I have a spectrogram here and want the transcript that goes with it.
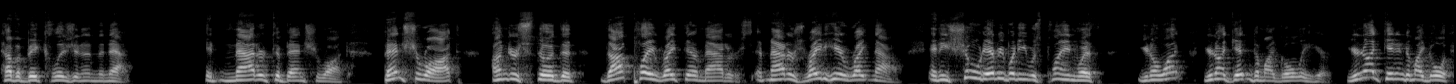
have a big collision in the net. It mattered to Ben Chiarot. Ben Chiarot understood that that play right there matters. It matters right here, right now. And he showed everybody he was playing with you know what? You're not getting to my goalie here. You're not getting to my goalie.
